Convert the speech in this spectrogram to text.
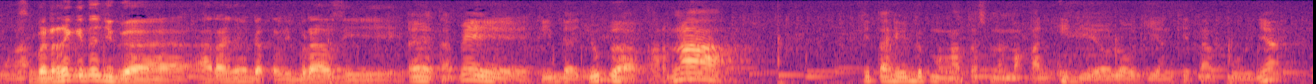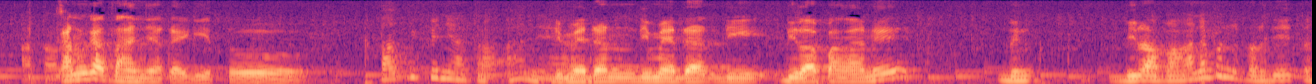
Nah, sebenarnya kita juga arahnya udah ke liberal sih. Eh, tapi tidak juga karena kita hidup mengatasnamakan ideologi yang kita punya atau Kan katanya kayak gitu. tapi kenyataannya Di Medan di Medan di di lapangannya deng- di lapangannya pun seperti itu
